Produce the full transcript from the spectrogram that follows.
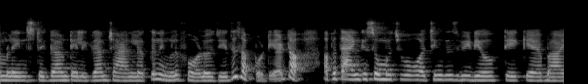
നമ്മൾ ഇൻസ്റ്റഗ്രാം ടെലിഗ്രാം ചാനലൊക്കെ നിങ്ങൾ ഫോളോ ചെയ്ത് സപ്പോർട്ട് ചെയ്യുക കേട്ടോ അപ്പോൾ thank so much for watching this video take care bye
